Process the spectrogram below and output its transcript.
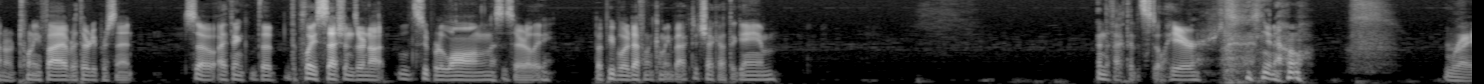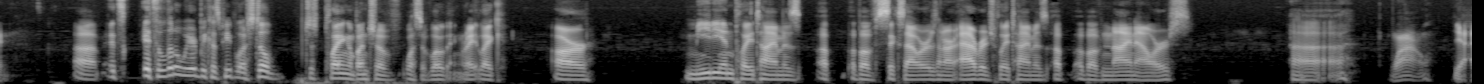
I don't know, 25 or 30 percent. So I think the the play sessions are not super long necessarily, but people are definitely coming back to check out the game. And the fact that it's still here, you know, Right. Uh, it's it's a little weird because people are still just playing a bunch of West of Loathing, right? Like our median playtime is up above six hours, and our average playtime is up above nine hours. Uh, Wow. yeah.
